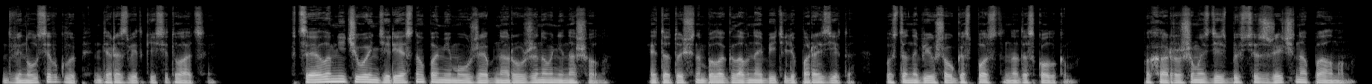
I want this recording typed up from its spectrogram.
двинулся вглубь для разведки ситуации. В целом ничего интересного помимо уже обнаруженного не нашел. Это точно было главное обителью паразита, установившего господство над осколком. По-хорошему здесь бы все сжечь напалмом,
